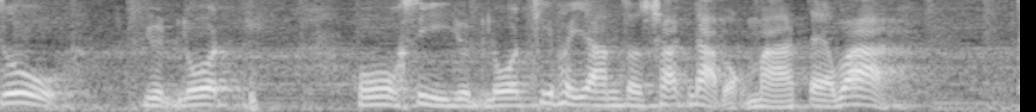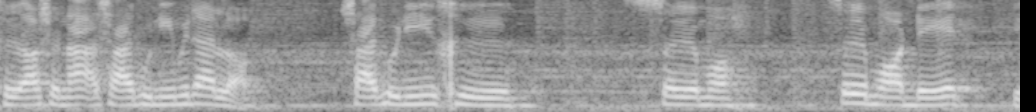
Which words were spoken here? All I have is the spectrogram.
สู้ หยุดรถ หกสี่หยุดรถที่พยายามจะชักดาบออกมา แต่ว่าเธอเอาชนะชายผู้นี้ไม่ได้หรอก ชายผู้นี้คือเซอร์มอเซอร์มอเดสเฮ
